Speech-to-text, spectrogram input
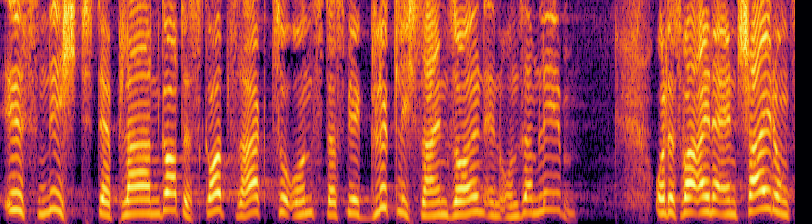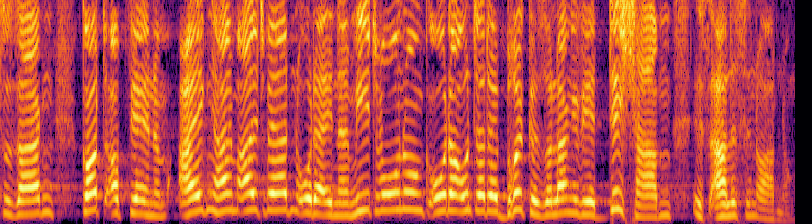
ist nicht der Plan Gottes. Gott sagt zu uns, dass wir glücklich sein sollen in unserem Leben. Und es war eine Entscheidung zu sagen, Gott, ob wir in einem Eigenheim alt werden oder in einer Mietwohnung oder unter der Brücke, solange wir dich haben, ist alles in Ordnung.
